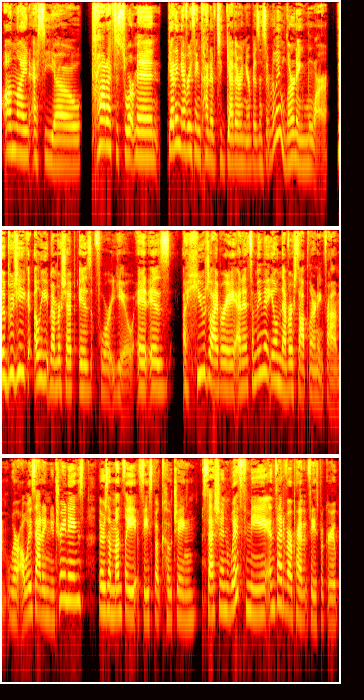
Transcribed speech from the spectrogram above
online SEO, product assortment, getting everything kind of together in your business and really learning more. The boutique elite membership is for you. It is a huge library and it's something that you'll never stop learning from. We're always adding new trainings. There's a monthly Facebook coaching session with me inside of our private Facebook group.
